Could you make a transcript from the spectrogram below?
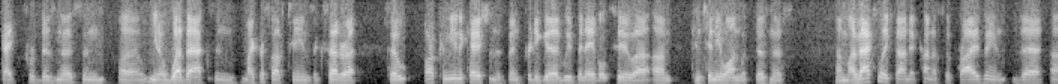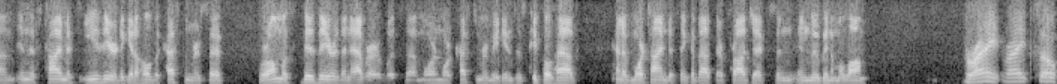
Skype for Business and uh, you know WebEx and Microsoft Teams, etc. So our communication has been pretty good. We've been able to uh, um, continue on with business. Um, I've actually found it kind of surprising that um, in this time it's easier to get a hold of customers. So we're almost busier than ever with uh, more and more customer meetings as people have kind of more time to think about their projects and, and moving them along. Right, right. So,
